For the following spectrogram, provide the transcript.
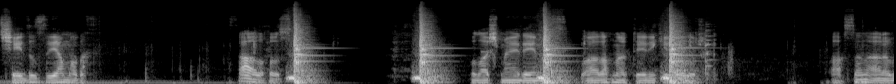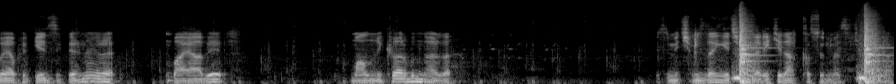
Şey hızlayamadık. Sağlık olsun. Bulaşmaya değmez. Bu adamlar tehlikeli olur. Baksana araba yapıp gezdiklerine göre bayağı bir mal mülk var bunlarda. Bizim içimizden geçerler. 2 dakika sürmez. 2 dakika.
